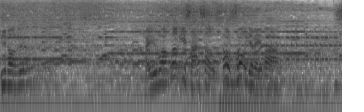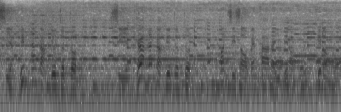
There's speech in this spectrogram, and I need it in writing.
พี่น้องเอ้ยใครว่าเมืองอีสานเศร้าเศร้าเศร้าอย่างไรบ้างเสียงพินนั่งดังอยู่จนจนเสียงแค่นั่งดังอยู่จนจนมันสีเศร้าแม่นท่าใดพี่น้องเอ้ยพี่น้องเอ้ย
